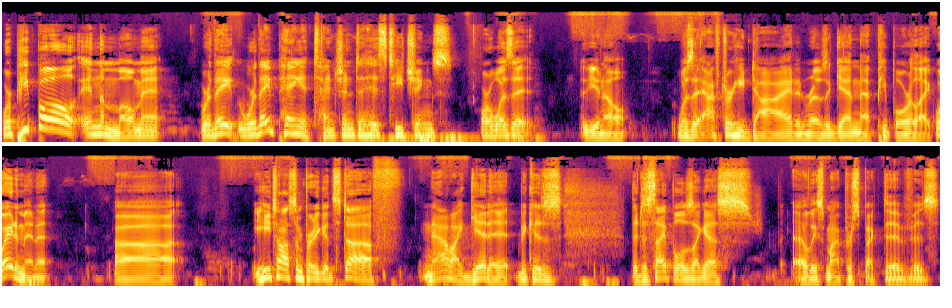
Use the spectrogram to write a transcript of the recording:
Were people in the moment were they were they paying attention to his teachings, or was it you know was it after he died and rose again that people were like, wait a minute, uh, he taught some pretty good stuff. Now I get it because the disciples, I guess, at least my perspective is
